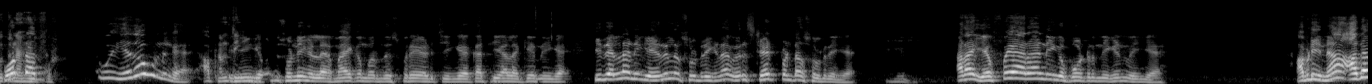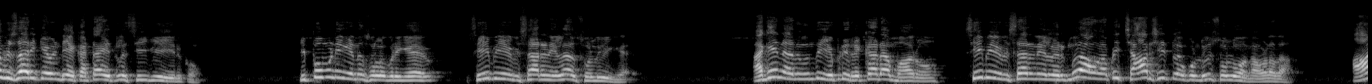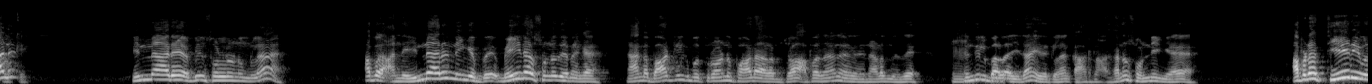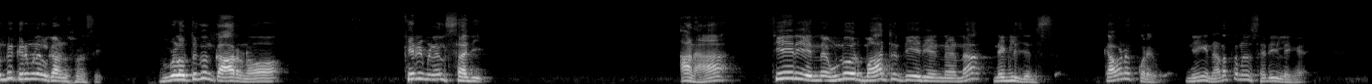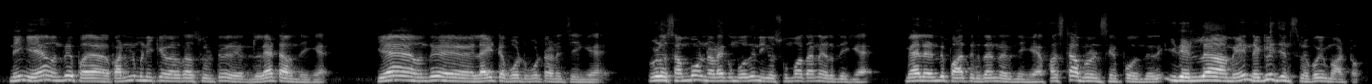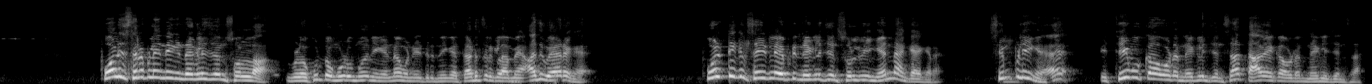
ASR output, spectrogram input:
ஏதோ ஒண்ணுங்க. நீங்க வந்து சொன்னீங்கல்ல மயக்க மருந்து ஸ்ப்ரே அடிச்சீங்க கத்தியால கீறினீங்க இதெல்லாம் நீங்க எதுல சொல்றீங்கன்னா வெறும் ஸ்டேட்மெண்டா சொல்றீங்க. ஆனா எஃப்ஐஆரா நீங்க போட்டிருந்தீங்கன்னு வைங்க. அப்படின்னா அதை விசாரிக்க வேண்டிய கட்டாயத்துல சிபிஐ இருக்கும். இப்பவும் நீங்க என்ன சொல்ல போறீங்க? சிபிஐ விசாரணையில அது சொல்லுவீங்க. அகைன் அது வந்து எப்படி ரெக்கார்டா மாறும்? சிபிஐ விசாரணையில இருக்கும்போது அவங்க அப்படியே சார்ஜ் ஷீட்ல கொண்டு போய் சொல்லுவாங்க அவ்வளவுதான். ஆளு. இன்னாரு அப்படின்னு சொல்லணும்ல? அப்ப அந்த இன்னாரு நீங்க மெயினா சொன்னது என்னங்க? நாங்க பாட்டிலுக்கு பத்து ரூபான்னு பாட ஆரம்பிச்சோம். அப்பதானே இது நடந்தது. செந்தில் பாலாஜி தான் இதுக்கெல்லாம் காரணம். அதானே சொன்னீங்க. அப்படின்னா தியரி வந்து கிரிமினல் கான்ஸ்பிரசி இவ்வளவுத்துக்கும் காரணம் கிரிமினல் சதி. ஆனா தியரி என்ன இன்னொரு மாற்று தியரி என்னன்னா நெக்லிஜென்ஸ் கவனக்குறைவு. நீங்க நடத்துனது சரியில்லைங்க. நீங்க ஏன் வந்து ப பன்னெண்டு மணிக்கு வரதா சொல்லிட்டு லேட்டா வந்தீங்க? ஏன் வந்து லைட்டை போட்டு போட்டு அனுப்பிச்சீங்க? இவ்வளோ சம்பவம் நடக்கும்போது நீங்கள் சும்மா தானே இருந்தீங்க. மேலேருந்து பார்த்துட்டு தானே இருந்தீங்க. ஃபர்ஸ்ட் ஆம்புலன்ஸ் எப்போ வந்தது? இது எல்லாமே நெக்லிஜென்ஸில் போய் மாட்டோம். போலீஸ் தரப்புல நீங்கள் நெக்லிஜென்ஸ் சொல்லலாம். இவ்வளோ கூட்டம் கூடும்போது நீங்கள் என்ன பண்ணிட்டு இருந்தீங்க? தடுத்துருக்கலாமே. அது வேறங்க. பொலிட்டிக்கல் சைடில் எப்படி நெக்லிஜென்ஸ் சொல்வீங்கன்னு நான் கேட்குறேன் சிம்பிளிங்க திமுகவோட நெக்லிஜென்ஸா தாவேக்காவோட நெக்லிஜென்ஸா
